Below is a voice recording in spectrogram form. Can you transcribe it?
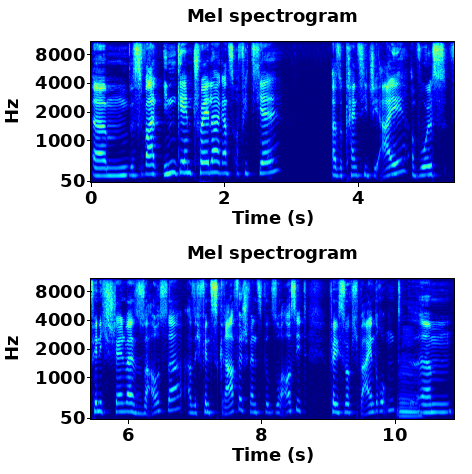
ähm, das war ein Ingame-Trailer, ganz offiziell. Also kein CGI, obwohl es, finde ich, stellenweise so aussah. Also ich finde es grafisch, wenn es so aussieht, finde ich es wirklich beeindruckend. Mhm. Ähm,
